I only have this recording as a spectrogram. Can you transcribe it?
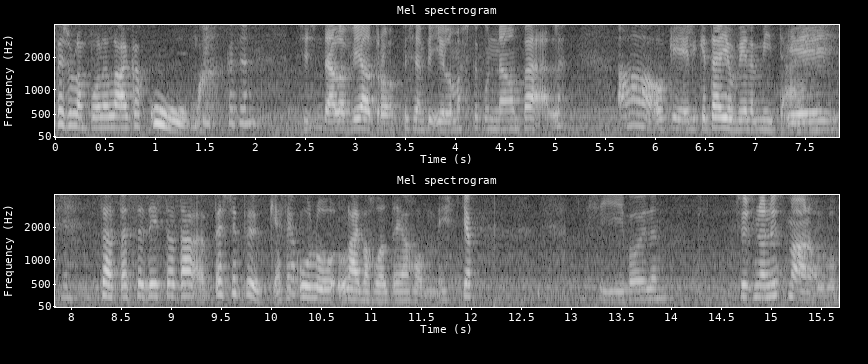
Pesulan puolella on aika kuuma. Pikkasen. Siis täällä on vielä trooppisempi ilmasto, kun nämä on päällä. Aa, okei, eli tää ei ole vielä mitään. Ei. Sä oot tässä siis tota, pessy pyykkiä, se kuuluu laivahuoltajan hommiin. Joo. Siivoilen. Siis no nyt mä oon ollut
